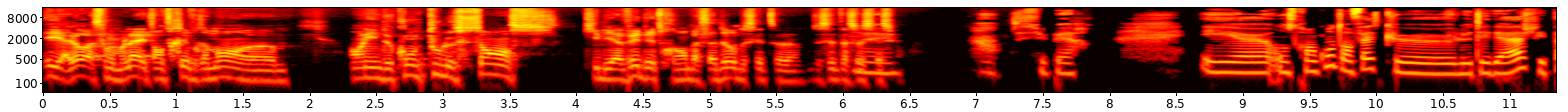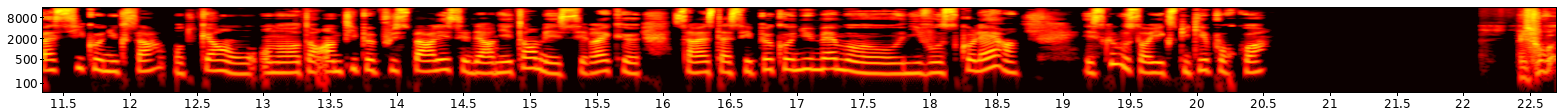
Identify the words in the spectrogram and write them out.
Et alors à ce moment-là est entré vraiment en ligne de compte tout le sens qu'il y avait d'être ambassadeur de cette, de cette association. Oh, super. Et euh, on se rend compte en fait que le TDAH n'est pas si connu que ça. En tout cas, on, en entend un petit peu plus parler ces derniers temps, mais c'est vrai que ça reste assez peu connu même au niveau scolaire. Est-ce que vous sauriez expliquer pourquoi? Mais je trouve,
